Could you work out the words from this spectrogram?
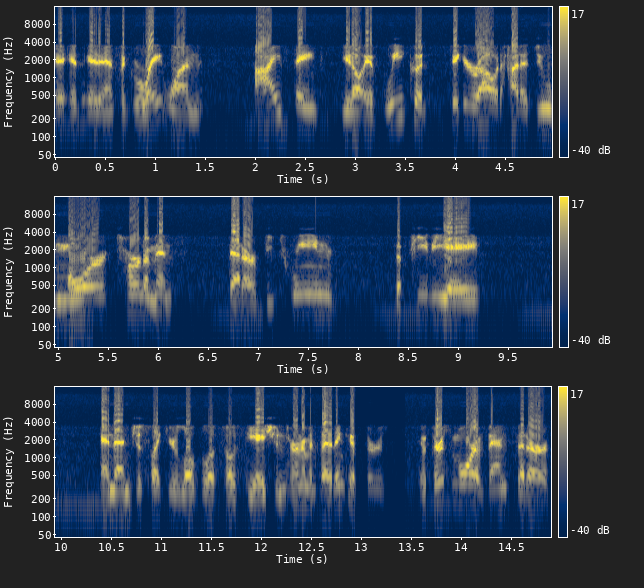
it, it, it's a great one. I think, you know, if we could figure out how to do more tournaments that are between the PBA and then just like your local association tournaments. I think if there's if there's more events that are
